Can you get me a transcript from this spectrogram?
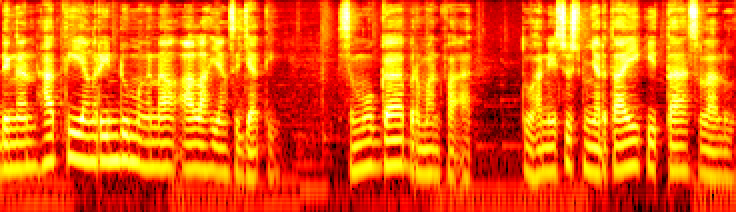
dengan hati yang rindu mengenal Allah yang sejati. Semoga bermanfaat. Tuhan Yesus menyertai kita selalu.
